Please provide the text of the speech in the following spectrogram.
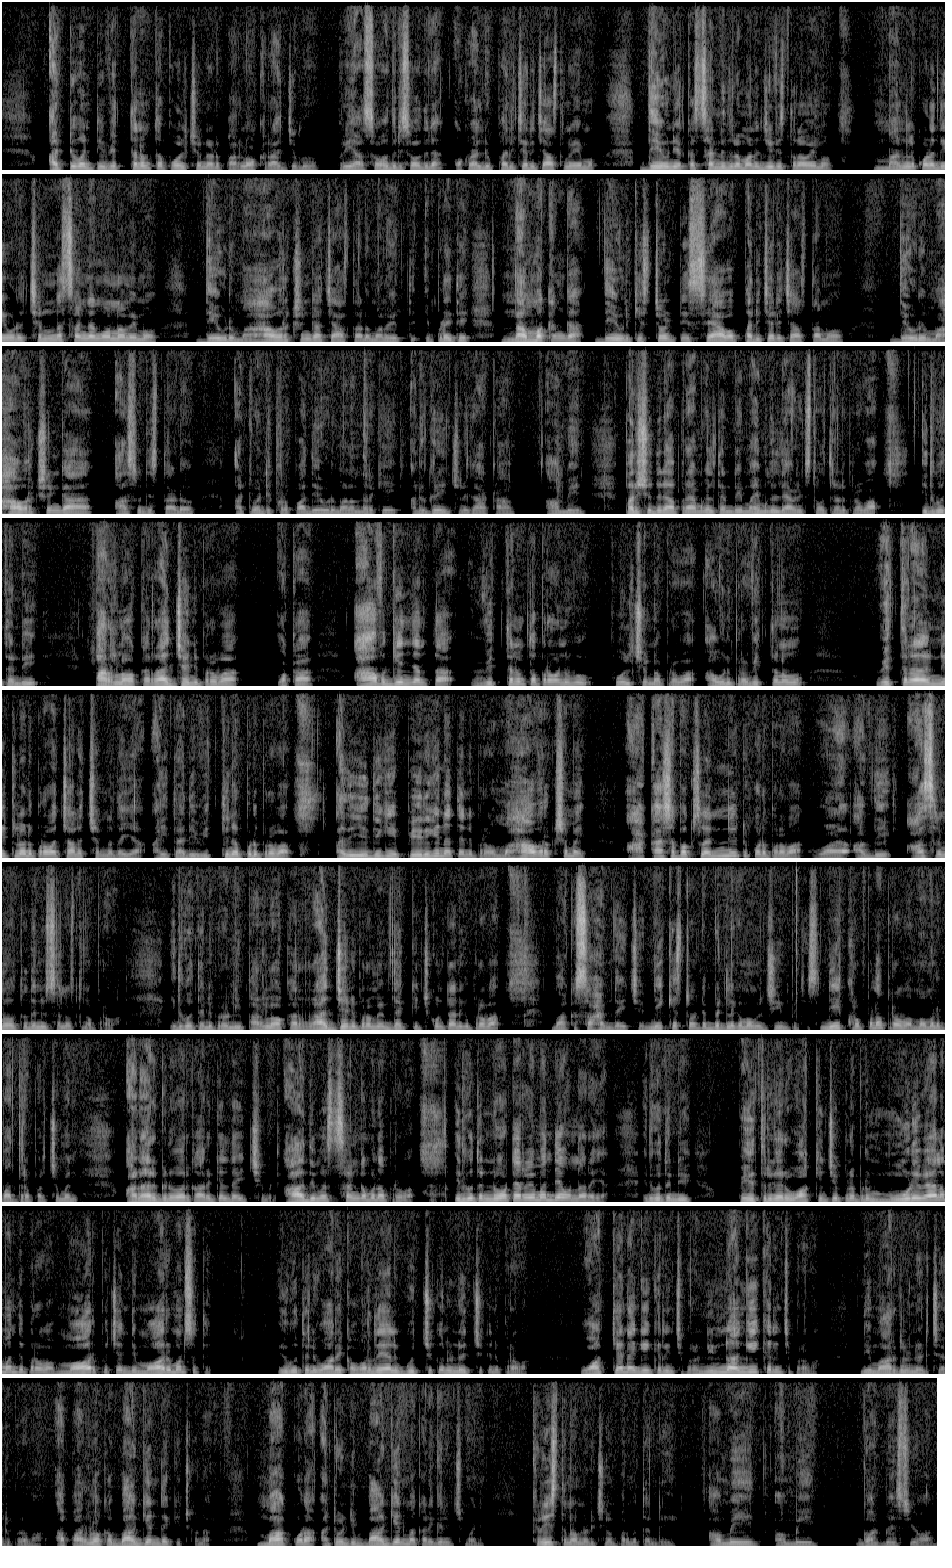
అటువంటి విత్తనంతో పోల్చున్నాడు పరలోక రాజ్యము. ప్రియా సహోదరి సోదర ఒకవేళ నువ్వు పరిచయం చేస్తున్నావేమో దేవుని యొక్క సన్నిధిలో మనం జీవిస్తున్నామేమో మనల్ని కూడా దేవుడు చిన్న సంఘంగా ఉన్నామేమో. దేవుడు మహావృక్షంగా చేస్తాడు. మనం ఎప్పుడైతే నమ్మకంగా దేవునికి ఇష్టమైన సేవ పరిచయం చేస్తామో దేవుడు మహావృక్షంగా ఆస్వాదిస్తాడో. అటువంటి కృప దేవుడు మనందరికీ అనుగ్రహించునుగాక. ఆమెన్. పరిశుద్ధుడా ప్రేమగల తండ్రి మహిమగల దేవునికి స్తోత్రాలు ప్రభా. ఇదిగో తండ్రి పరలోక రాజ్యాన్ని ప్రభా ఒక ఆవగింజంత విత్తనంతో ప్రభా నువ్వు పోల్చున్నావు ప్రభా. అవును ప్రభా విత్తనం విత్తనాలన్నింటిలోనూ ప్రభా చాలా చిన్నదయ్యా. అయితే అది విత్తినప్పుడు ప్రభా అది ఎదిగి పెరిగిన తని ప్రభా మహావృక్షమై ఆకాశ పక్షులన్నిటి కూడా ప్రభా వా- అది ఆశ్రమం అవుతుందని సెలవుస్తున్నావు ప్రభా. ఇదిగో తండ్రి ప్రభు నీ పరలోక రాజ్యాన్ని ప్రభు మేము దక్కించుకుంటానికి ప్రభా మాకు సహాయం దయచేయండి. నీకు ఇష్టం అంటే బిడ్డలుగా మమ్మల్ని జీవింపచేసి నీ కృపలో ప్రభా మమ్మల్ని భద్రపరచమని అనారోగ్యుల వారికి ఆరోగ్యాలు దయచేయమని ఆదిమ సంఘములో ప్రభా ఇదిగో నూట ఇరవై మందే ఉన్నారయ్యా. ఇదిగోతే నీ పేతురు గారు వాక్యం చెప్పినప్పుడు మూడు వేల మంది ప్రభా మార్పు చెంది మారు మనసు ఇదిగో తండ్రి వారి యొక్క హృదయాలు గుచ్చుకుని నొచ్చుకుని ప్రభా వాక్యాన్ని అంగీకరించి ప్రభా నిన్ను అంగీకరించి ప్రభా నీ మార్గంలో నడిచారు ప్రభా. ఆ పరలోక భాగ్యాన్ని దక్కించుకున్నారు. మాకు కూడా అటువంటి భాగ్యాన్ని మాకు అనుగ్రహించమని క్రీస్తు నామం నడిచిన పరమ తండ్రి. Amen amen. God bless you all.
